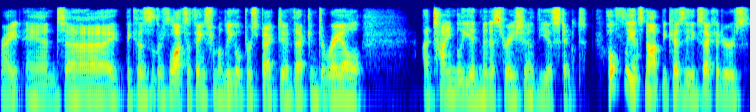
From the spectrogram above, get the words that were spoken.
right? And uh, because there's lots of things from a legal perspective that can derail a timely administration of the estate. Hopefully, it's not because the executors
